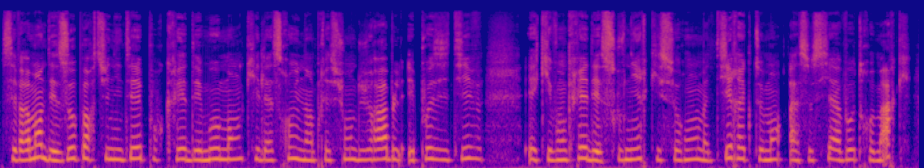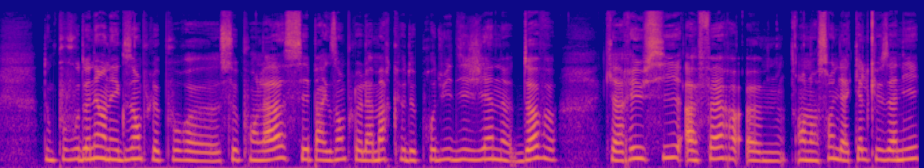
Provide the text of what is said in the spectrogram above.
c'est vraiment des opportunités pour créer des moments qui laisseront une impression durable et positive et qui vont créer des souvenirs qui seront directement associés à votre marque. Donc pour vous donner un exemple pour euh, ce point-là, c'est par exemple la marque de produits d'hygiène Dove qui a réussi à faire, euh, en lançant il y a quelques années,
